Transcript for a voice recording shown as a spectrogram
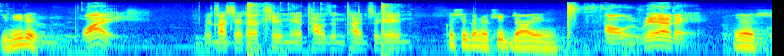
You need it. Why? Because you're gonna kill me a thousand times again? Because you're gonna keep dying. Oh, really? Yes.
